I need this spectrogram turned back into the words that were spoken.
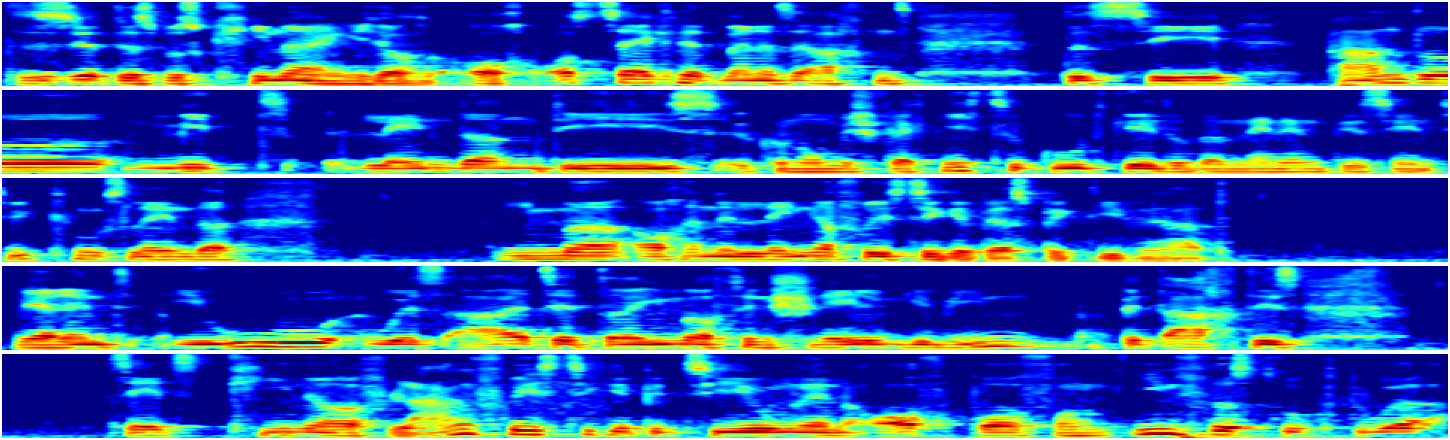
Das ist ja das, was China eigentlich auch, auch auszeichnet, meines Erachtens, dass sie Handel mit Ländern, die es ökonomisch vielleicht nicht so gut geht oder nennen wir sie Entwicklungsländer, immer auch eine längerfristige Perspektive hat. Während EU, USA etc. immer auf den schnellen Gewinn bedacht ist, setzt China auf langfristige Beziehungen, Aufbau von Infrastruktur,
